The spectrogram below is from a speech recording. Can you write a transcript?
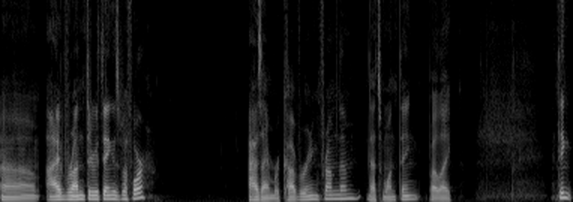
Um, I've run through things before. As I'm recovering from them, that's one thing. But like, I think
